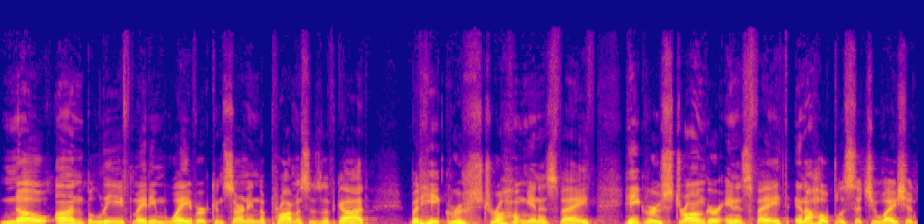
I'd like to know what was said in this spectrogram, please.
No unbelief made him waver concerning the promises of God, but he grew strong in his faith. He grew stronger in his faith in a hopeless situation.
